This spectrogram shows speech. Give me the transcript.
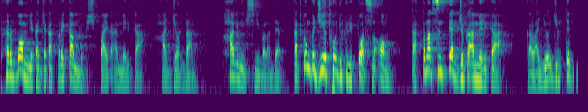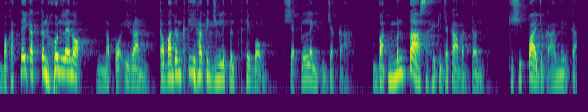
terbom ya ka jaka trekam spy ka Amerika ha Jordan hagni sini bala dep. Kat kum ke jia thu jung report sla ong. Ka tanat sintet amerika. Kala yo jing tip bakatai ka kan hun leno na po iran. Ka badon kti ha ki jinglit ben thai bom. Leng ki jaka. Bat menta sa ki jaka badon. Kisipai jung ka amerika.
